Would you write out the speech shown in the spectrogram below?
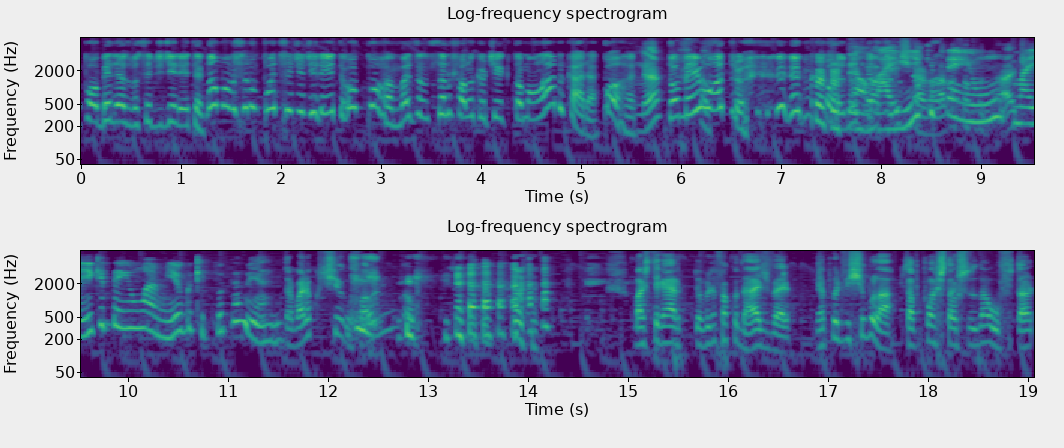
pô, beleza, você é de direita. Ele, não, mas você não pode ser de direita. Ô, porra, mas você não falou que eu tinha que tomar um lado, cara? Porra, Né? tomei o outro. Teve Não, mas aí cara, que na tem um, mas aí que tem um amigo que puta merda. Trabalha contigo, fala não. Mas cara, tô vendo na faculdade, velho. É época de vestibular. Só pra constar o estudo na UF, tá?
